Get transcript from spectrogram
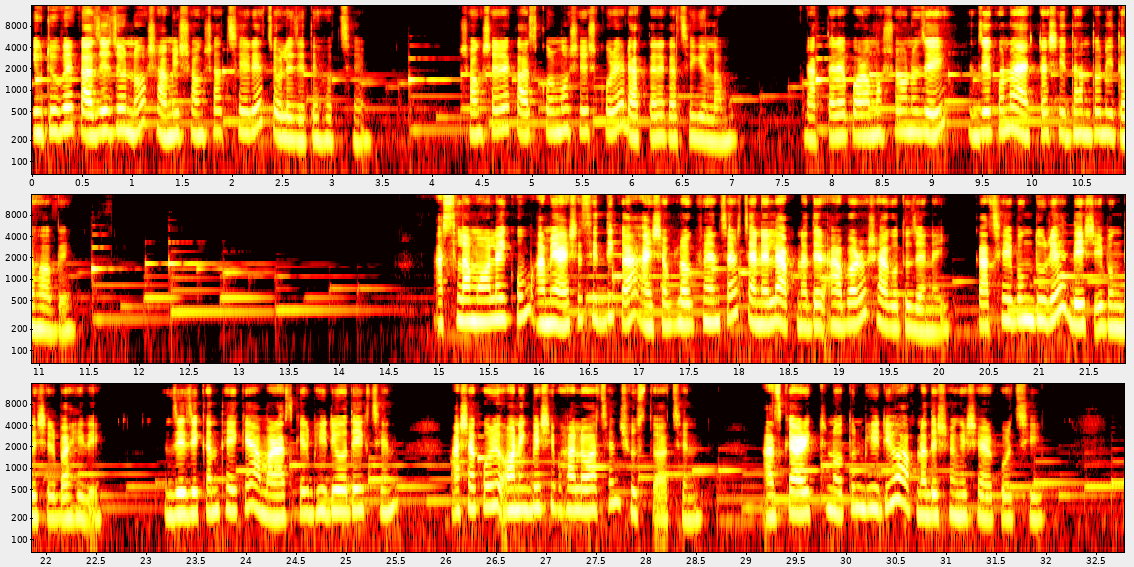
ইউটিউবের কাজের জন্য স্বামীর সংসার ছেড়ে চলে যেতে হচ্ছে। সংসারের কাজকর্ম শেষ করে ডাক্তারের কাছে গেলাম। ডাক্তারের পরামর্শ অনুযায়ী যে কোনো একটা সিদ্ধান্ত নিতে হবে। আসসালামু আলাইকুম, আমি আয়েশা সিদ্দিকা, আয়েশা ভ্লগ ভ্যান্সার চ্যানেলে আপনাদের আবারও স্বাগত জানাই। কাছে এবং দূরে, দেশ এবং দেশের বাহিরে। যে যেখান থেকে আমার আজকের ভিডিও দেখছেন, আশা করি অনেক বেশি ভালো আছেন, সুস্থ আছেন। আজকে আরেকটি নতুন ভিডিও আপনাদের সঙ্গে শেয়ার করছি।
